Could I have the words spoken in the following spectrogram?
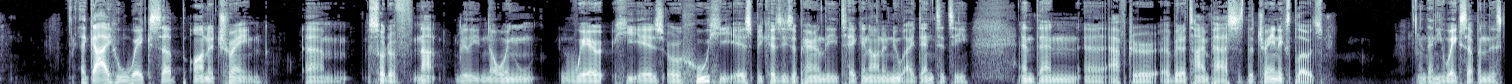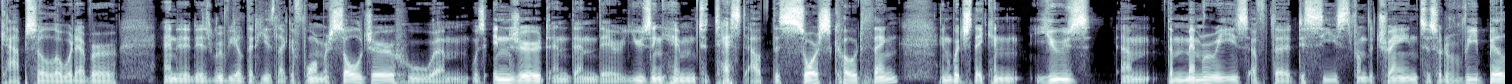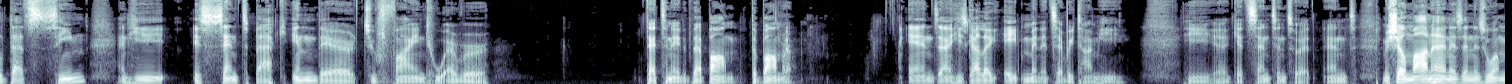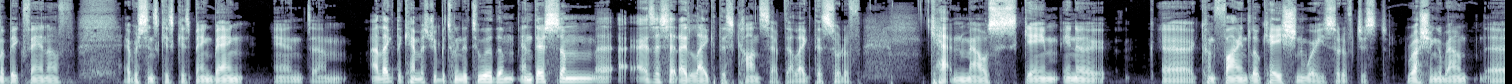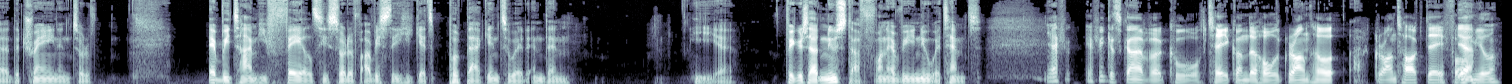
a guy who wakes up on a train, um, sort of not really knowing where he is or who he is because he's apparently taken on a new identity, and then uh, after a bit of time passes, the train explodes. And then he wakes up in this capsule or whatever, and it is revealed that he's like a former soldier who um, was injured, and then they're using him to test out this source code thing, in which they can use um, the memories of the deceased from the train to sort of rebuild that scene, and he is sent back in there to find whoever detonated that bomb, the bomber. And uh, he's got like eight minutes every time he he uh, gets sent into it. And Michelle Monaghan is in this, who I'm a big fan of, ever since Kiss Kiss Bang Bang. And um, I like the chemistry between the two of them. And there's some, uh, as I said, I like this concept. I like this sort of cat and mouse game in a uh, confined location where he's sort of just rushing around uh, the train and sort of every time he fails, he sort of obviously he gets put back into it and then he uh, figures out new stuff on every new attempt. Yeah, I, th- I think it's kind of a cool take on the whole Groundhog Groundhog Day formula.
